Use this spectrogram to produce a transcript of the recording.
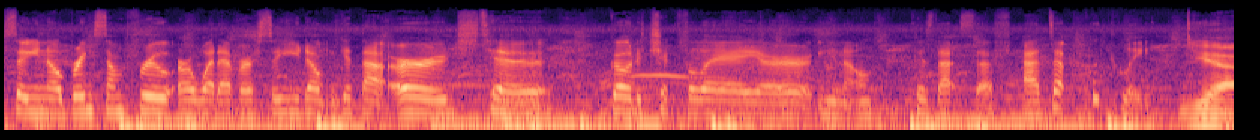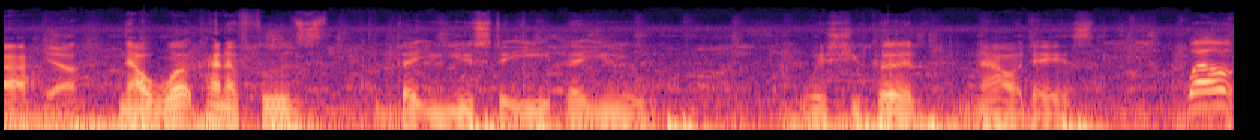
So you know, bring some fruit or whatever, so you don't get that urge to go to Chick Fil A or you know, because that stuff adds up quickly. Yeah. Yeah. Now, what kind of foods that you used to eat that you wish you could nowadays? Well,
